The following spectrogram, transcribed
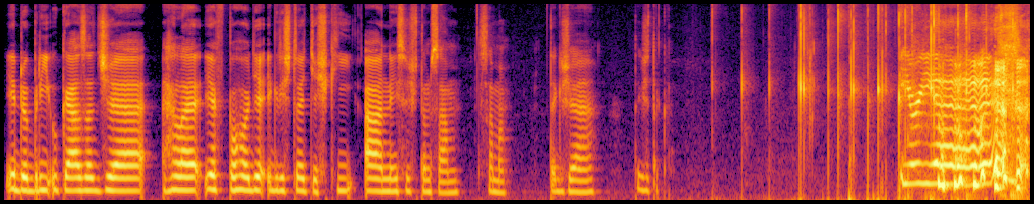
je dobrý ukázat, že hele, je v pohodě, i když to je těžký a nejsi v tom sám, sama. Takže, takže tak. Period!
